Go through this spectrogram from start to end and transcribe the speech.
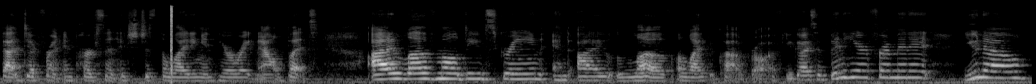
that different in person. It's just the lighting in here right now. But I love Maldives green and I love a Like a Cloud bra. If you guys have been here for a minute, you know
